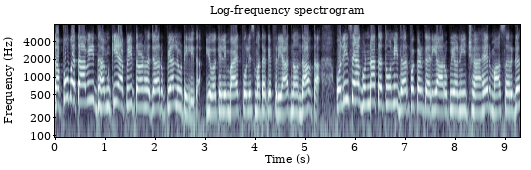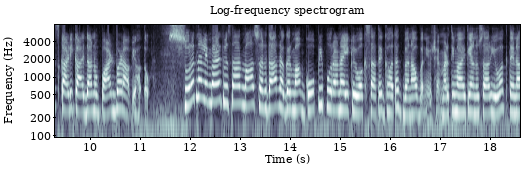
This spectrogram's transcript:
ચપ્પુ બતાવી ધમકી આપી ત્રણ હજાર રૂપિયા લૂંટી લીધા. યુવકે લિંબાયત પોલીસ મથકે ફરિયાદ નોંધાવતા પોલીસે આ ગુંડા તત્વોની ધરપકડ કરી આરોપીઓની જાહેરમાં સરઘસ કાઢી કાયદાનો પાઠ ભણાવ્યો હતો. સુરતના લિંબાયત વિસ્તારમાં સરદારનગરમાં ગોપીપુરાના એક યુવક સાથે ઘાતક બનાવ બન્યો છે. મળતી માહિતી અનુસાર યુવક તેના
